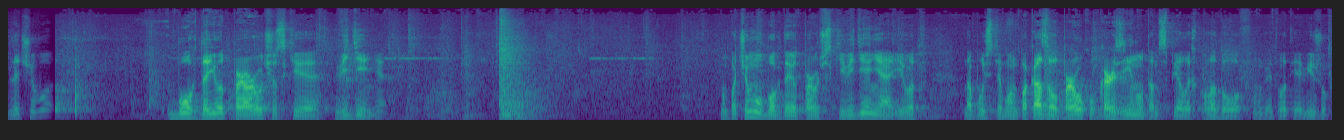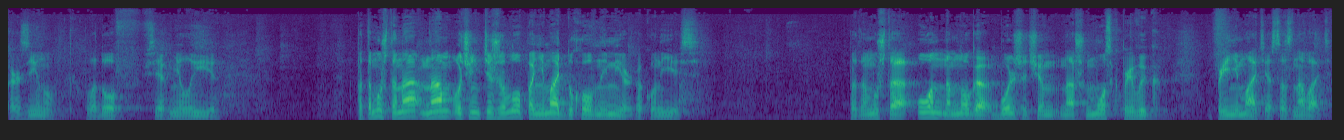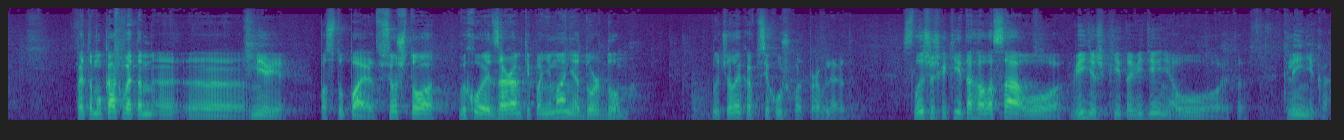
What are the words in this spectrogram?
Для чего Бог дает пророческие видения? Ну почему Бог дает пророческие видения? И вот, допустим, он показывал пророку корзину там спелых плодов. Он говорит, вот я вижу корзину плодов, все гнилые. Потому что на, нам очень тяжело понимать духовный мир, как он есть. Потому что он намного больше, чем наш мозг привык принимать и осознавать. Поэтому как в этом э, э, мире поступают? Все, что выходит за рамки понимания, дурдом. Ну, человека в психушку отправляют. Слышишь какие-то голоса, о, видишь какие-то видения, о, это клиника.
